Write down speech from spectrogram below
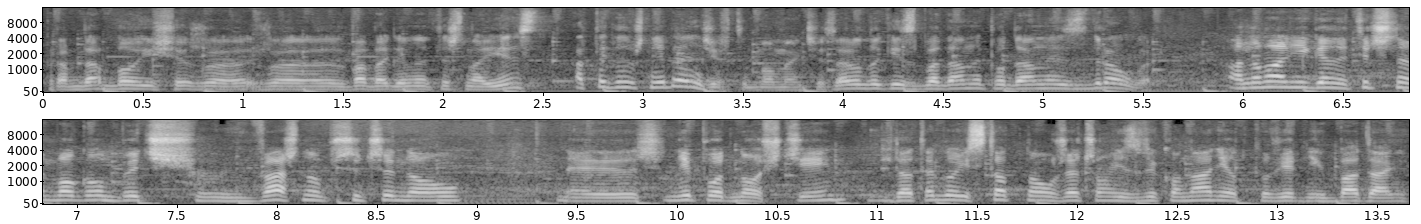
Prawda? Boi się, że, że wada genetyczna jest, a tego już nie będzie w tym momencie. Zarodek jest badany, podany, jest zdrowy. Anomalie genetyczne mogą być ważną przyczyną e, niepłodności, dlatego istotną rzeczą jest wykonanie odpowiednich badań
